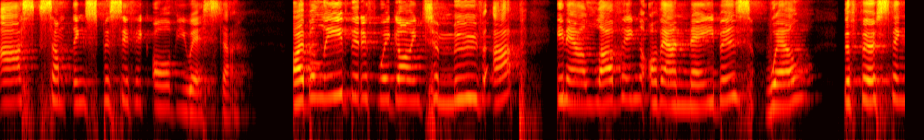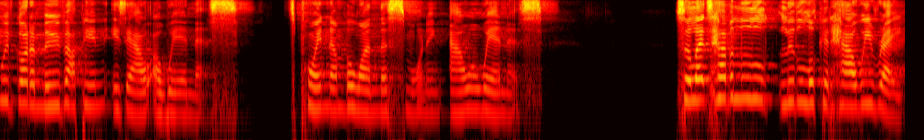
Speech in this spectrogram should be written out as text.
ask something specific of you, Esther. I believe that if we're going to move up in our loving of our neighbors well, the first thing we've got to move up in is our awareness. It's point number one this morning our awareness. So let's have a little, little look at how we rate.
